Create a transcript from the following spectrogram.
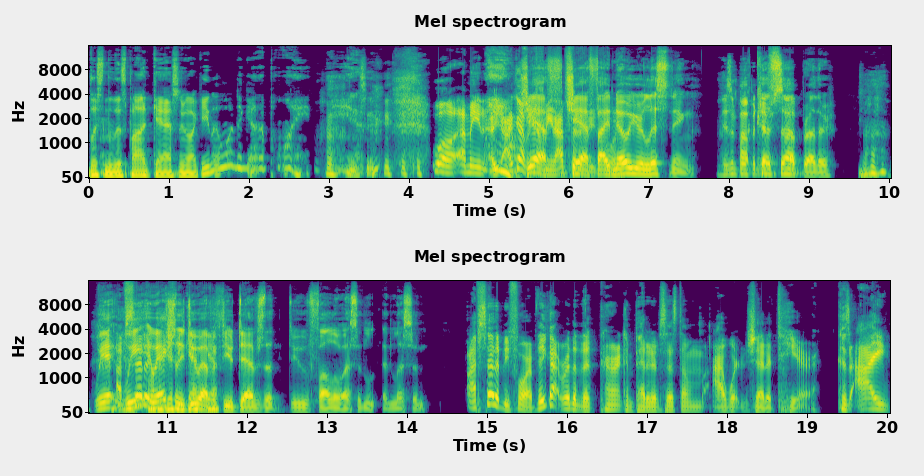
listen to this podcast and they're like, you know what, they got a point. well, I mean, I, I got. Jeff, I mean, I've said it Jeff, I know you're listening. Isn't Papa Hook Jeff us up, brother. We I've we, said we actually do Cap have a few devs that do follow us and, and listen. I've said it before. If they got rid of the current competitive system, I wouldn't shed a tear because I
